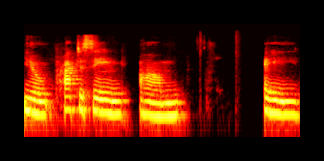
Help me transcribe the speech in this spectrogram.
you know, practicing um, a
